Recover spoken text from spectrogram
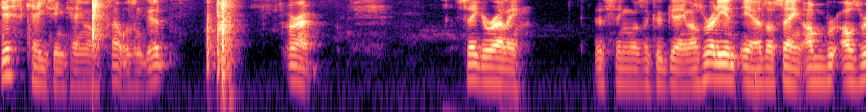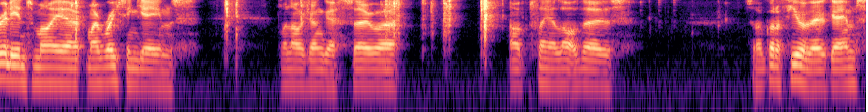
disc casing came off. That wasn't good. All right, Sega Rally. This thing was a good game. I was really in, yeah, as I was saying, I'm I was really into my uh, my racing games when I was younger. So uh, I'd play a lot of those. So I've got a few of those games.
